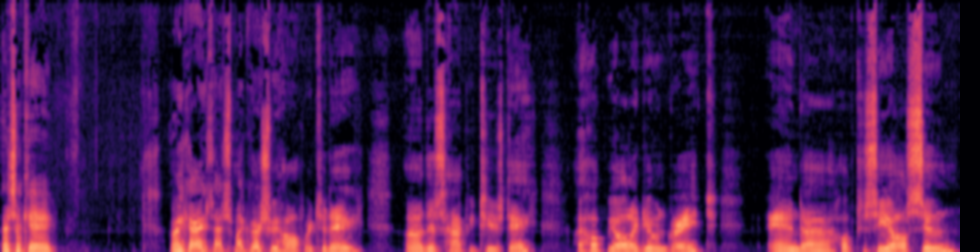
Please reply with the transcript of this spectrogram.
that's okay. Alright guys, that's my grocery haul for today uh, this happy Tuesday. I hope you all are doing great and uh, hope to see you all soon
